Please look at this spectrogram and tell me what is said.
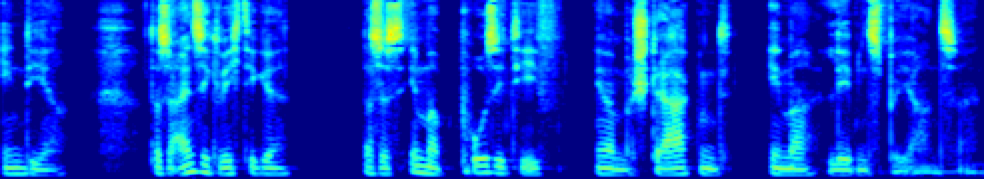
in dir. Das einzig Wichtige, lass es immer positiv, immer bestärkend, immer lebensbejahend sein.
